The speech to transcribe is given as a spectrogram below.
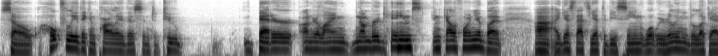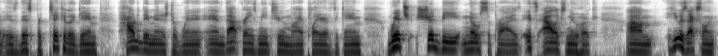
So hopefully they can parlay this into two better underlying number games in California, but uh, I guess that's yet to be seen. What we really need to look at is this particular game. How did they manage to win it? And that brings me to my player of the game, which should be no surprise. It's Alex Newhook. Um, he was excellent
